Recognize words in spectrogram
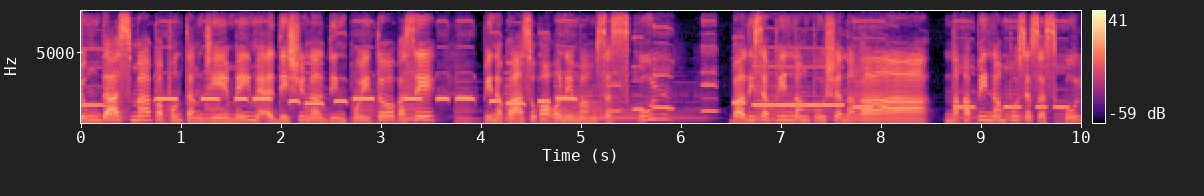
Yung Dasma papuntang GMA, may additional din po ito kasi pinapasok ako ni ma'am sa school. Bali sa pin lang po siya naka, nakapin lang po siya sa school.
